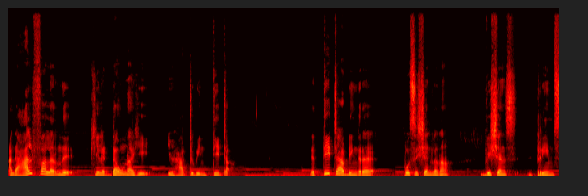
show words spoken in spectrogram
அந்த ஆல்ஃபாலேருந்து கீழே டவுன் ஆகி you have to be in theta இந்த தீட்டா அப்படிங்கிற பொசிஷனில் தான் visions dreams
